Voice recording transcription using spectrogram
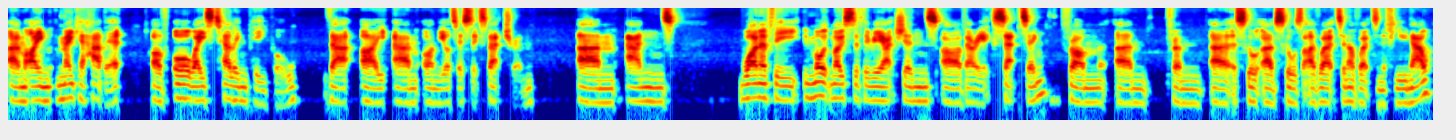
um, i make a habit of always telling people that i am on the autistic spectrum. Um, and one of the mo- most of the reactions are very accepting from um, from uh, a school uh, schools that I've worked in. I've worked in a few now.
